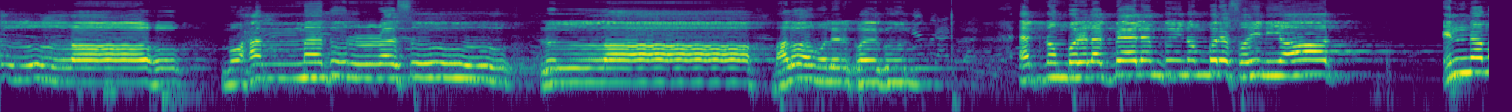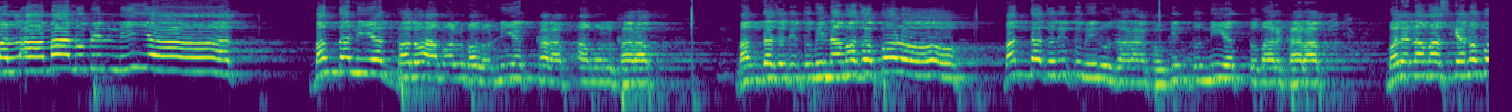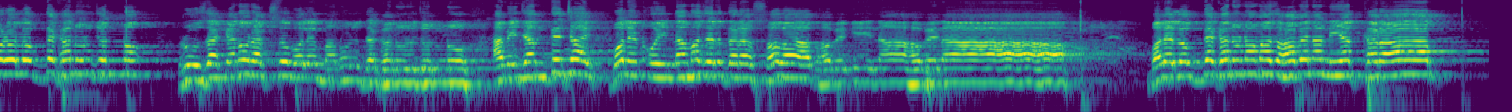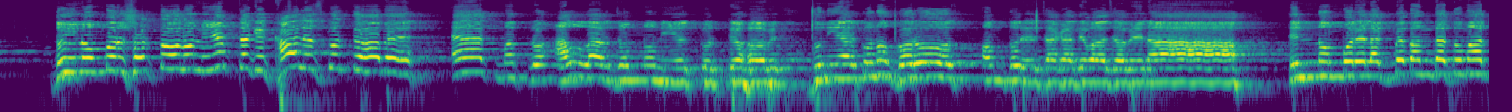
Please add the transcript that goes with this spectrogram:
ইল্লাল্লাহ মুহাম্মাদুর রাসূলুল্লাহ। ভালো আমলের কয় গুণ? এক নম্বরে লাগবে আলেম, দুই নম্বরে সহি নিয়াত। ইন্নামাল আমালু বিন্নিয়াত। বান্দা নিয়ত ভালো আমল ভালো নিয়ত খারাপ, আমল খারাপ। বান্দা যদি তুমি নামাজও পড়ো, বান্দা যদি তুমি রোজা রাখো, কিন্তু নিয়ত তোমার খারাপ। বলে, নামাজ কেন পড়ো লোক দেখানোর জন্য? রোজা কেন রাখছো? বলে, মানুষ দেখানোর জন্য। আমি জানতে চাই, বলেন, ওই নামাজের দ্বারা স্বভাব হবে কি না হবে না? বলে, লোক দেখানো নামাজ হবে না, নিয়ত খারাপ। দুই নম্বর শর্ত হলো, নিয়তটাকে খালেজ করতে হবে। একমাত্র আল্লাহর জন্য নিয়ত করতে হবে। দুনিয়ার কোনো গরজ অন্তরে জায়গা দেওয়া যাবে না। তিন নম্বরে লাগবে বান্দা তোমার।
